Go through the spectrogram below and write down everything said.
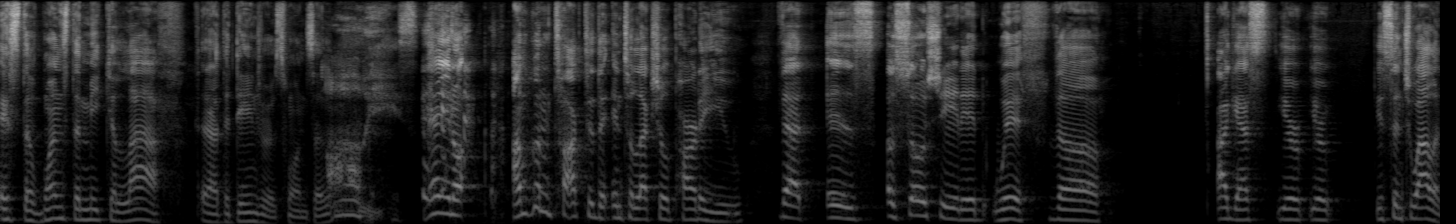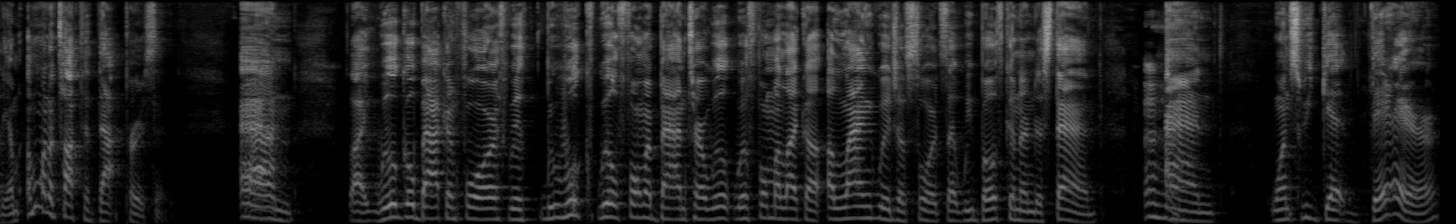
it's the ones that make you laugh that are the dangerous ones. Always. And you know, I'm to talk to the intellectual part of you that is associated with the, I guess your your your sensuality. I'm I'm going to talk to that person, and like we'll go back and forth. We'll we'll we'll form a banter. We'll we'll form a like a, a language of sorts that we both can understand. Mm-hmm. And once we get there,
